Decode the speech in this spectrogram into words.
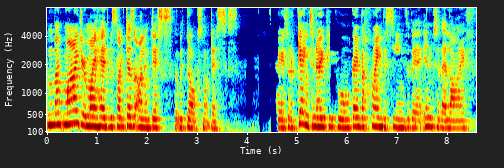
my, my idea in my head was like Desert Island Discs, but with dogs, not discs. So sort of getting to know people, going behind the scenes a bit into their life,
